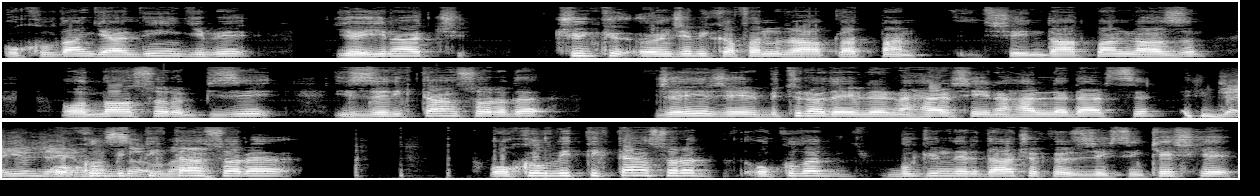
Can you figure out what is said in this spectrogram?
okuldan geldiğin gibi yayın aç. Çünkü önce bir kafanı rahatlatman, şeyini dağıtman lazım. Ondan sonra bizi izledikten sonra da cayır cayır bütün ödevlerini, her şeyini halledersin. Cayır cayır Okul oldu bittikten abi? sonra okul bittikten sonra okula bugünleri daha çok özleyeceksin. Keşke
